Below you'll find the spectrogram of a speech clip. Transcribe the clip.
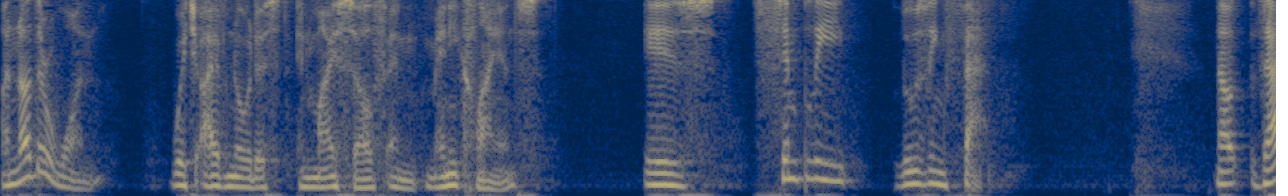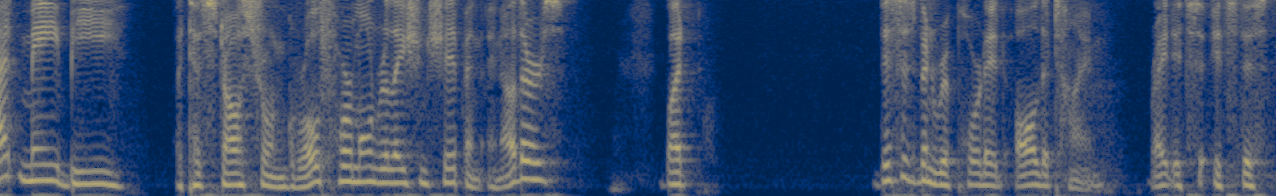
Another one, which I've noticed in myself and many clients, is simply losing fat. Now, that may be a testosterone growth hormone relationship and, and others. But this has been reported all the time, right? It's it's this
